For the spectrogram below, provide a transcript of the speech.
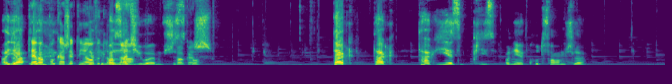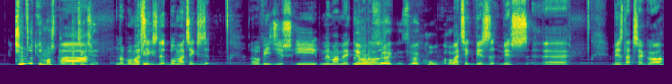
A ja, To ja wam pokażę, jak to miało ja chyba wyglądać. zdradziłem wszystko. Pokaż. Tak, tak, tak, jest, please. O nie, kutwa, mam źle. Czemu ty masz... Po... A, Macie, gdzie- No bo Maciek- Maciek źle, bo Maciek źle... O widzisz, i my mamy ja mam złe, złe kółko. Maciek, wiesz, wiesz, e, wiesz dlaczego?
